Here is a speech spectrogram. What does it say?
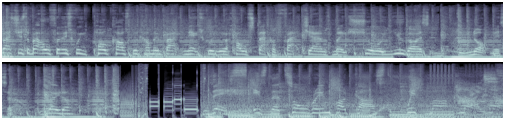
That's just about all for this week's podcast. We're coming back next week with a whole stack of fat jams. Make sure you guys do not miss out. Later. This is the Toolroom Podcast with Mark Knight.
